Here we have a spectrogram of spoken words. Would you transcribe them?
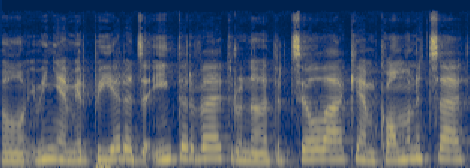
viņiem ir pieredze intervēt, runāt ar cilvēkiem, komunicēt.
